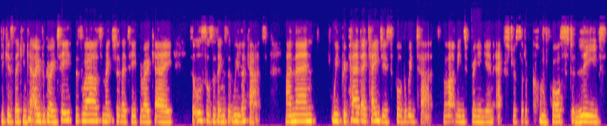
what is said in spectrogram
because they can get overgrown teeth as well to make sure their teeth are okay. So all sorts of things that we look at. And then we prepare their cages for the winter. So that means bringing in extra sort of compost and leaves.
